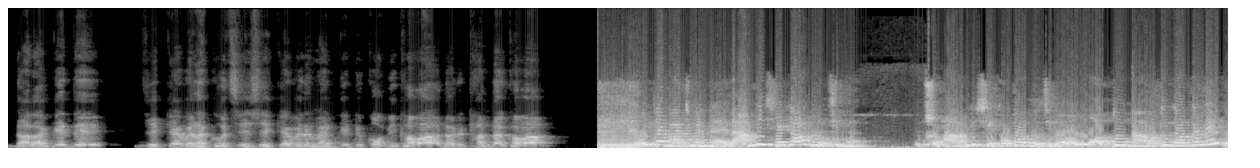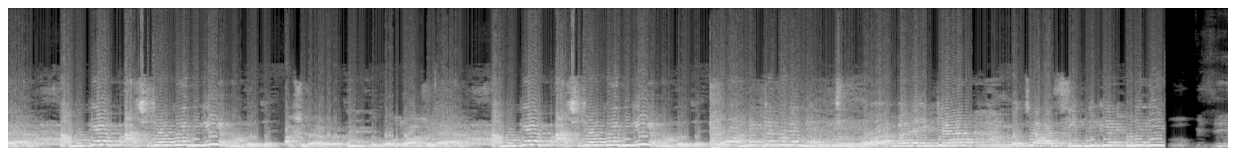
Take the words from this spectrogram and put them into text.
দাদাকে দে যে ক্যামেরা করছে সেই ক্যামেরাম্যানকে একটু কফি খাওয়া নয়তো ঠান্ডা খাওয়া। ওইটা বাঁচবে না। আমি সেটাও বলছি না। আমি সে কথা বলছি না। ও অত অত দরকার নেই। আমাকে আশি টাকা করে দিলেই আমার হয়ে যায়। আশি টাকা করে? তো কত আশি টাকা। আমাকে আশি টাকা করে দিলেই আমার হয়ে যায়। ও অনেকটা করে নিচ্ছে আবার এটা হচ্ছে আবার সিন্ডিকেট করে দিয়ে ও পিসি।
